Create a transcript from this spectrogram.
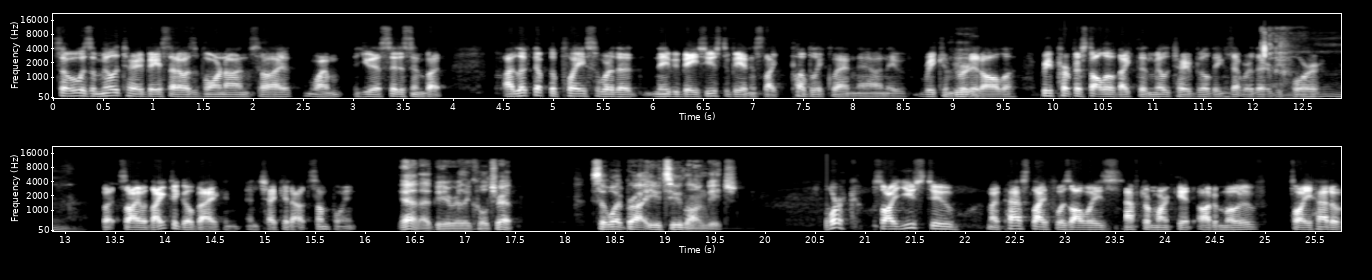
So it was a military base that I was born on. So I, well, I'm a U.S. citizen, but I looked up the place where the Navy base used to be, and it's like public land now, and they've reconverted mm. all the, repurposed all of like the military buildings that were there before. Oh. But so I would like to go back and, and check it out at some point. Yeah, that'd be a really cool trip. So, what brought you to Long Beach? Work. So, I used to, my past life was always aftermarket automotive. So, I had a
